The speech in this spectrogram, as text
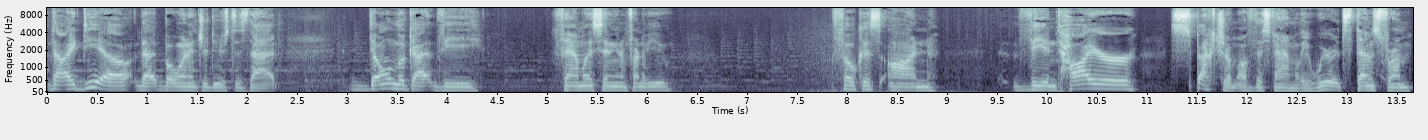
The idea that Bowen introduced is that don't look at the family sitting in front of you. Focus on the entire spectrum of this family, where it stems from,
